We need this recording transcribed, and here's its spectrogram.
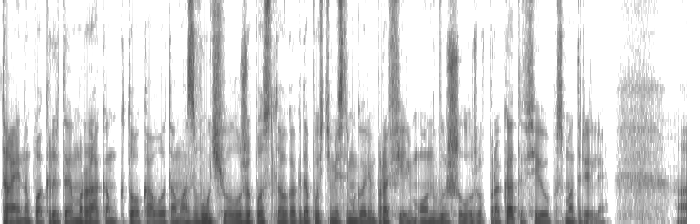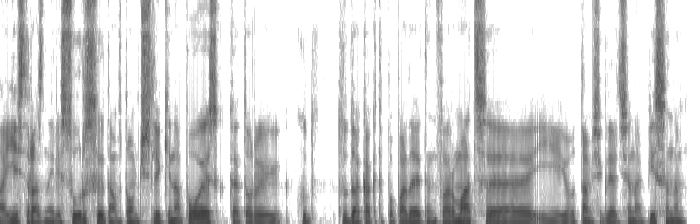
тайна, покрытая мраком, кто кого там озвучивал, уже после того, как, допустим, если мы говорим про фильм, он вышел уже в прокат, и все его посмотрели. А, есть разные ресурсы, там в том числе Кинопоиск, который туда как-то попадает информация, и вот там всегда это все написано.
